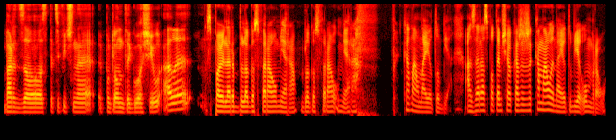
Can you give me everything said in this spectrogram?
bardzo specyficzne poglądy głosił, ale Spoiler, blogosfera umiera. Blogosfera umiera. Kanał na YouTubie. A zaraz potem się okaże, że kanały na YouTubie umrą.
